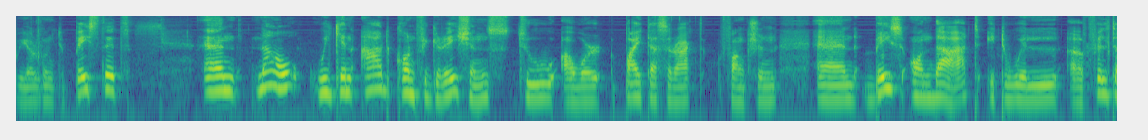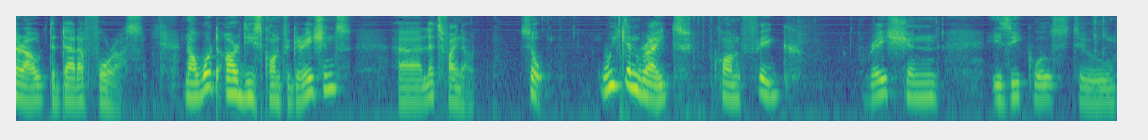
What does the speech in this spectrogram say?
we are going to paste it. And now we can add configurations to our PyTesseract function. And based on that it will uh, filter out the data for us. Now what are these configurations? Uh, let's find out. So we can write configuration is equals to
